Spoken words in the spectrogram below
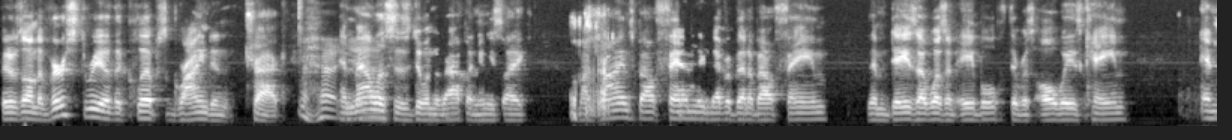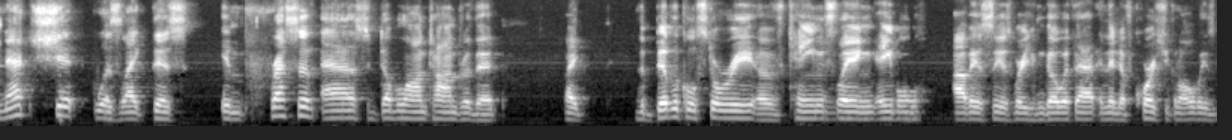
But it was on the verse three of the Clipse grinding track, and Yeah. Malice is doing the rapping, and he's like, "My grind's about family, never been about fame. Them days I wasn't able, there was always Kane." And that shit was like this impressive ass double entendre that, like, the biblical story of Cain mm-hmm. slaying Abel obviously is where you can go with that, and then of course you can always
